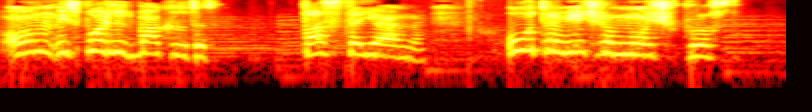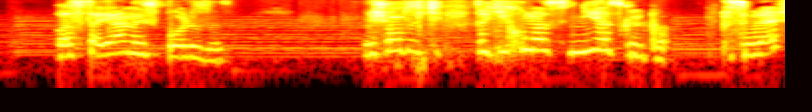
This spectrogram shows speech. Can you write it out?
Он использует баг вот этот постоянно. Утром, вечером, ночью просто. Постоянно использует. Причем таки- таких у нас несколько. Представляешь,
